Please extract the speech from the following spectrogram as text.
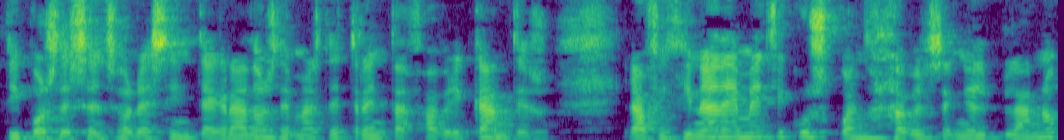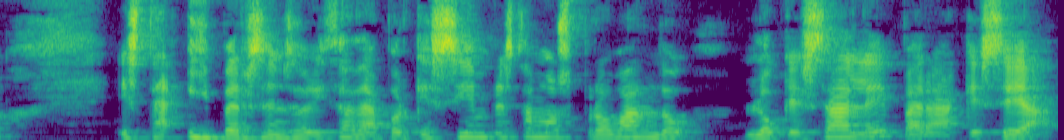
tipos de sensores integrados de más de 30 fabricantes. La oficina de Metricus, cuando la ves en el plano, está hipersensorizada porque siempre estamos probando lo que sale para que sea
